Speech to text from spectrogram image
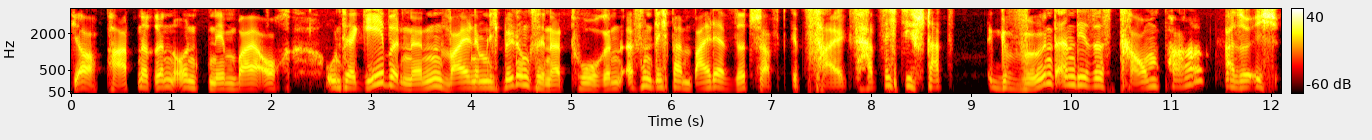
ja, Partnerin und nebenbei auch Untergebenen, weil nämlich Bildungssenatorin, öffentlich beim Ball der Wirtschaft gezeigt. Hat sich die Stadt gewöhnt an dieses Traumpaar? Also ich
